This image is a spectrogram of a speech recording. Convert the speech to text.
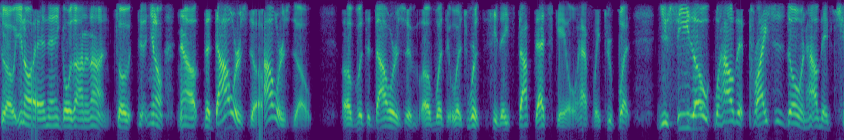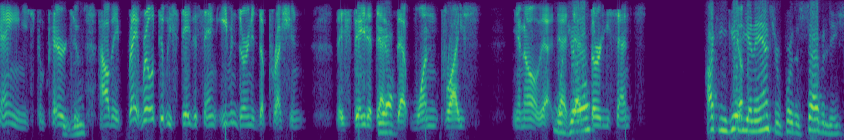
So you know, and then it goes on and on. So you know, now the dollars though, dollars though, of what the dollars of, of what, what it's worth. See, they stopped that scale halfway through. But you see, though, how the prices, though, and how they've changed compared mm-hmm. to how they relatively stayed the same even during the Depression. They stayed at that yeah. that one price, you know, that well, that, Joe, that thirty cents. I can give yep. you an answer for the seventies.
